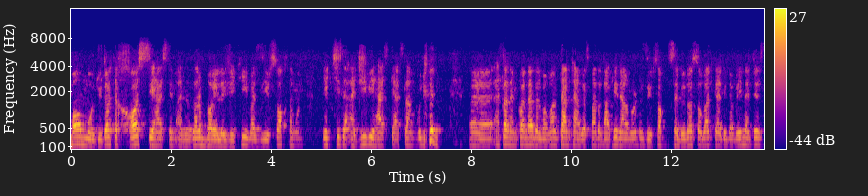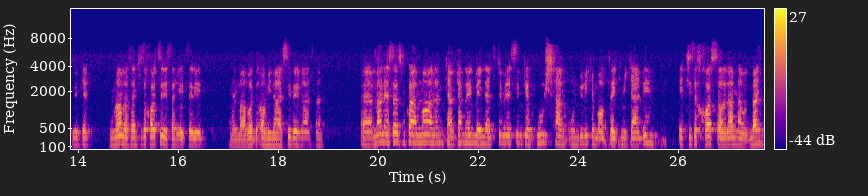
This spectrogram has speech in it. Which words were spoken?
ما موجودات خاصی هستیم از نظر بیولوژیکی و زیر ساختمون یک چیز عجیبی هست که اصلا وجود اصلا امکان نداره. با ما چند چند قسمت قبلی در مورد زیرساخت سلولا صحبت کردیم و به این نتیجه رسیدیم که اونا مثلا چیز خاصی نیستن. یک سری مواد آمینو اسید اینا هستن. من احساس می‌کنم ما الان کم کم داریم به این نتیجه برسیم که هوش هم اونجوری که ما فکر می‌کردیم یک چیز خاص آدم نبود. من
